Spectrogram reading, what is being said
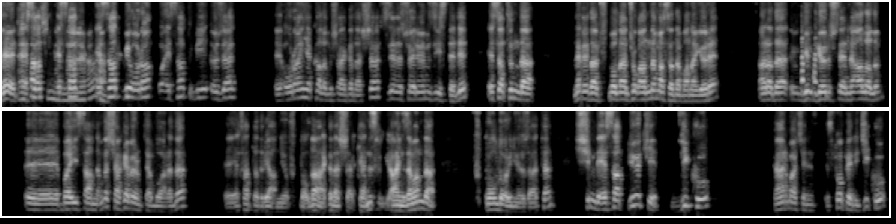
Evet Esat Esat şimdi Esat, söylüyor değil mi? Esat bir oran o Esat bir özel e, oran yakalamış arkadaşlar. Size de söylememizi istedi. Esat'ın da ne kadar futboldan çok anlamasa da bana göre arada gö- görüşlerini alalım. E, bahis anlamında şaka yapıyorum tabii bu arada. E, Esat da bir anlıyor futboldan arkadaşlar. Kendisi aynı zamanda futbolda oynuyor zaten. Şimdi Esat diyor ki Ciku Fenerbahçe'nin stoperi Ciku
